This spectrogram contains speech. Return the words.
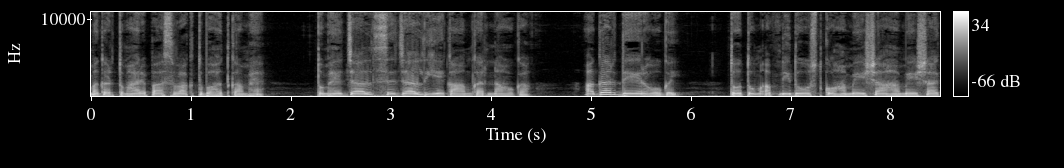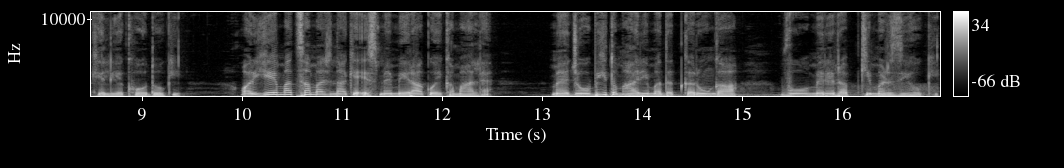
मगर तुम्हारे पास वक्त बहुत कम है। तुम्हें जल्द से जल्द ये काम करना होगा। अगर देर हो गई तो तुम अपनी दोस्त को हमेशा हमेशा के लिए खो दोगी। और ये मत समझना कि इसमें मेरा कोई कमाल है। मैं जो भी तुम्हारी मदद करूँगा, वो मेरे रब की मर्ज़ी होगी,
